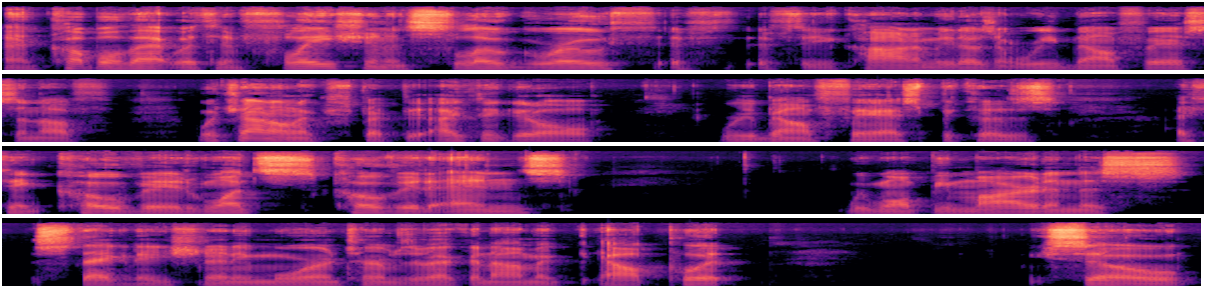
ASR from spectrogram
And couple that with inflation and slow growth, if if the economy doesn't rebound fast enough, which I don't expect it, I think it'll rebound fast because I think COVID, once COVID ends, we won't be mired in this stagnation anymore in terms of economic output. So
